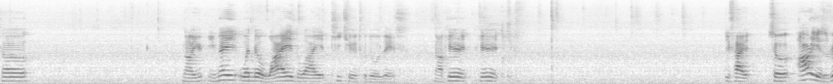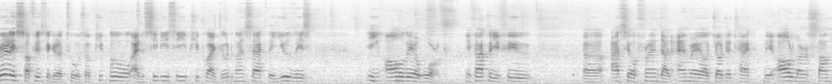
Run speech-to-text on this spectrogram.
so now you, you may wonder why do I teach you to do this? Now here here if I so R is really sophisticated tool. So people at CDC, people at Goldman Sachs, they use this in all their work. In fact, if you uh, ask your friends at Emory or Georgia Tech, they all learn some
